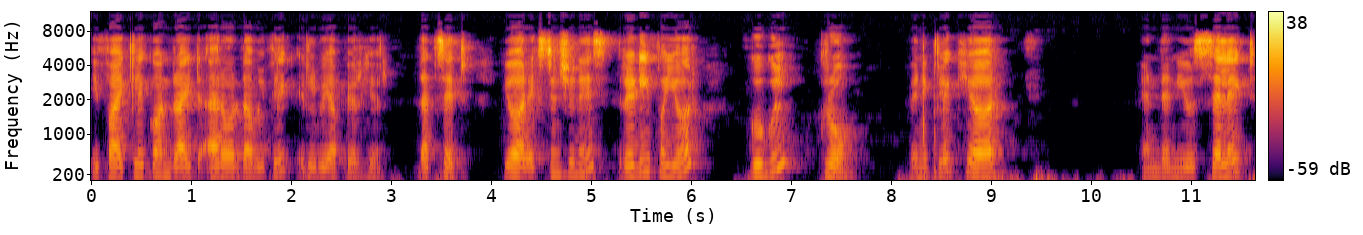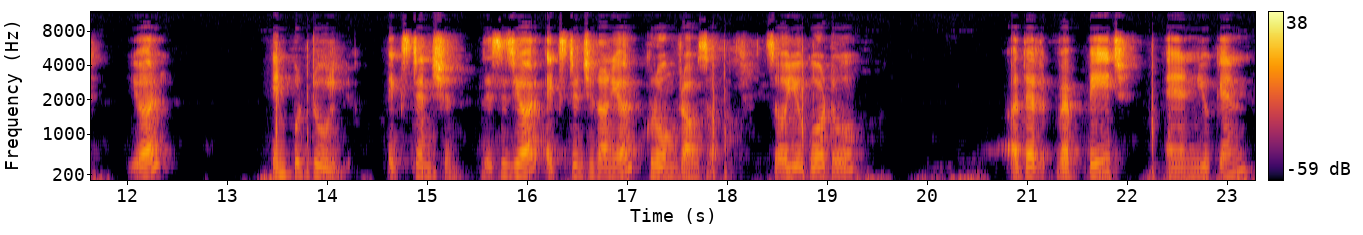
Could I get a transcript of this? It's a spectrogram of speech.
if I click on right arrow or double click, it will be appear here. That's it. Your extension is ready for your Google Chrome. When you click here and then you select your input tool extension. This is your extension on your Chrome browser. So you go to other web page and you can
